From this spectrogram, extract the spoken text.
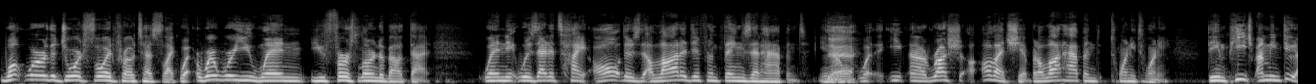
what were the George Floyd protests like? What, where were you when you first learned about that? When it was at its height, all there's a lot of different things that happened. You know, Yeah. what, uh, Rush, all that shit. But a lot happened 2020. The impeachment. I mean, dude,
